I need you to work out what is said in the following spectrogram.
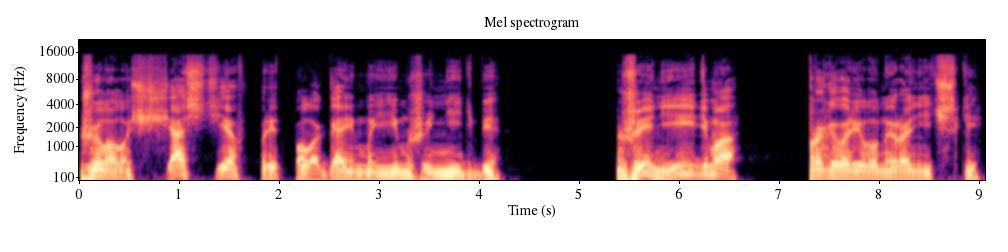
желала счастья в предполагаемой им женитьбе. «Женитьба!» — проговорил он иронически.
